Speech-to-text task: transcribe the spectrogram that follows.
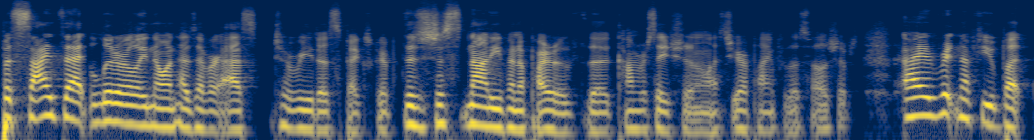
besides that, literally no one has ever asked to read a spec script. There's just not even a part of the conversation unless you're applying for those fellowships. I had written a few, but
